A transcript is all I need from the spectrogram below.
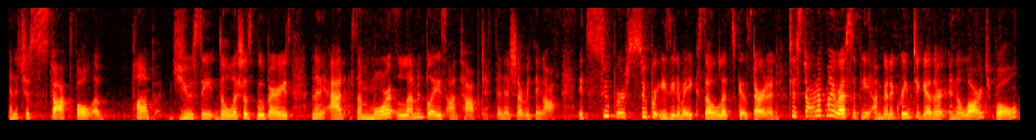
and it's just stock full of plump, juicy, delicious blueberries, and then add some more lemon glaze on top to finish everything off. It's super, super easy to make, so let's get started. To start off my recipe, I'm gonna cream together in a large bowl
